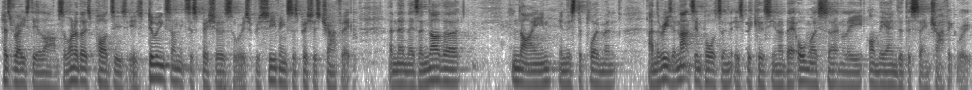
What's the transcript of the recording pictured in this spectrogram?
has raised the alarm. So one of those pods is, is doing something suspicious or is receiving suspicious traffic. And then there's another nine in this deployment. And the reason that's important is because, you know, they're almost certainly on the end of the same traffic route,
